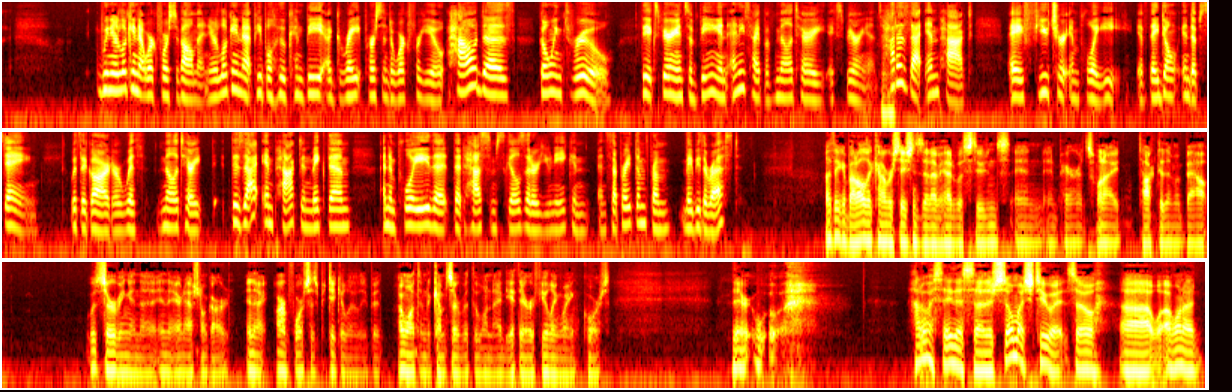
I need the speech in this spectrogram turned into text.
when you're looking at workforce development, you're looking at people who can be a great person to work for you. How does going through the experience of being in any type of military experience, how does that impact a future employee if they don't end up staying with the guard or with military? Does that impact and make them an employee that, that has some skills that are unique and, and separate them from maybe the rest? I think about all the conversations that I've had with students and, and parents when I talk to them about was serving in the in the Air National Guard in the armed forces particularly, but I want them to come serve with the 190th Air Refueling Wing, of course. There, how do I say this? Uh, there's so much to it, so uh, I want to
